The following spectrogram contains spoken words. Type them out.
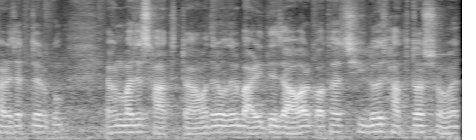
সাড়ে চারটে এরকম। এখন বাজে সাতটা। আমাদের ওদের বাড়িতে যাওয়ার কথা ছিল সাতটার সময়।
